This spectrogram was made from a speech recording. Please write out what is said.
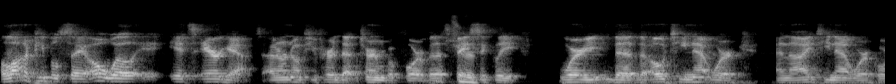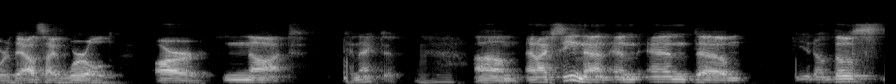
a lot of people say, "Oh, well, it, it's air gapped." I don't know if you've heard that term before, but that's sure. basically where the the OT network and the IT network or the outside world are not connected. Mm-hmm. Um, and I've seen that, and and um, you know those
